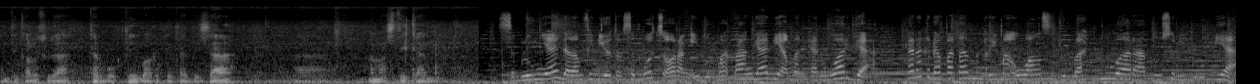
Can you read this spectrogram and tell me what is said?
Nanti kalau sudah terbukti baru kita bisa uh, memastikan. Sebelumnya dalam video tersebut seorang ibu rumah tangga diamankan warga karena kedapatan menerima uang sejumlah Rp200.000.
